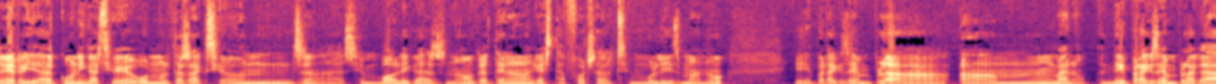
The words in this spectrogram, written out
guerrilla de comunicació hi ha hagut moltes accions eh, simbòliques no? que tenen aquesta força del simbolisme, no? I, per exemple, um, bueno, dir, per exemple, que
